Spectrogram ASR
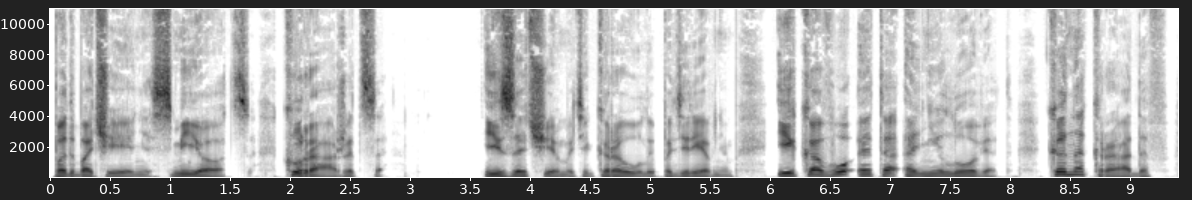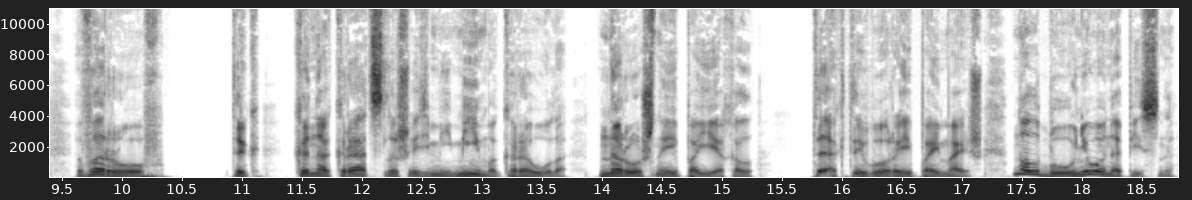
под бочене, смеется, куражится. И зачем эти караулы по деревням? И кого это они ловят? Конокрадов, воров. Так конокрад с лошадьми мимо караула нарочно и поехал. Так ты вора и поймаешь. На лбу у него написано,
